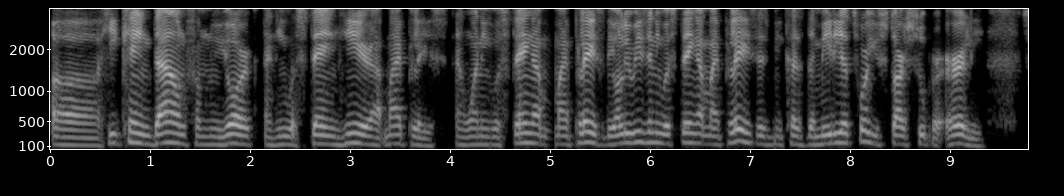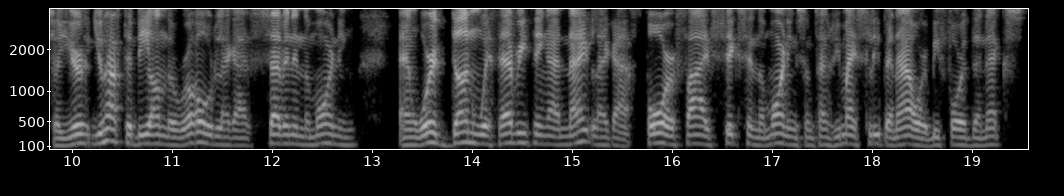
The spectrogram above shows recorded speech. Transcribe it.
uh, he came down from New York and he was staying here at my place. And when he was staying at my place, the only reason he was staying at my place is because the media tour you start super early, so you're you have to be on the road like at seven in the morning, and we're done with everything at night like at four, five, six in the morning. Sometimes we might sleep an hour before the next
